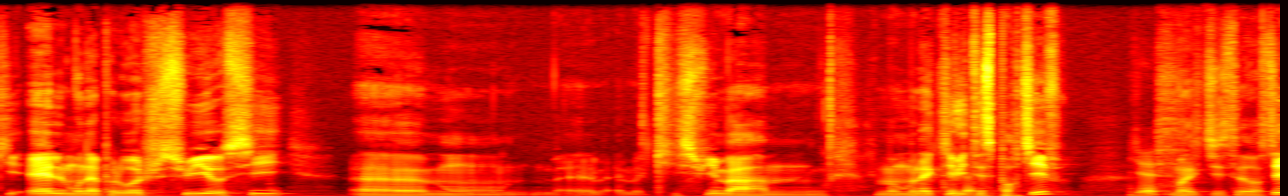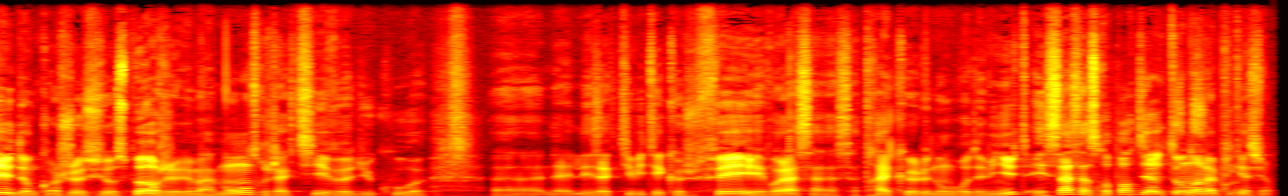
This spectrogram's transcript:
qui elle, mon Apple Watch suit aussi mon, euh, qui suit ma, mon activité sportive. Yes. Mon activité sportive. Donc quand je suis au sport, j'ai ma montre, j'active du coup euh, les activités que je fais et voilà, ça, ça traque le nombre de minutes. Et ça, ça se reporte directement dans l'application.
